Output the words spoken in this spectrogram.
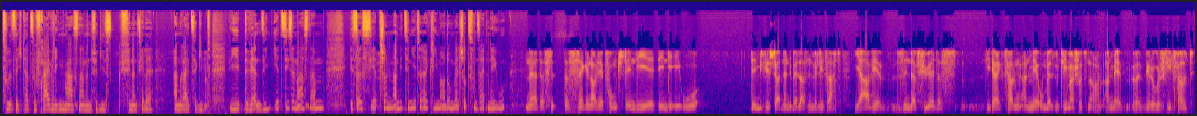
zusätzlich dazu freiwilligen Maßnahmen, für die es finanzielle Anreize gibt. Wie bewerten Sie jetzt diese Maßnahmen? Ist das jetzt schon ambitionierter Klima- und Umweltschutz von Seiten der EU? Naja, das, das ist ja genau der Punkt, den die, den die EU den Mitgliedstaaten dann überlassen will. Die sagt, ja, wir sind dafür, dass die Direktzahlungen an mehr Umwelt- und Klimaschutz und auch an mehr äh, biologische Vielfalt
